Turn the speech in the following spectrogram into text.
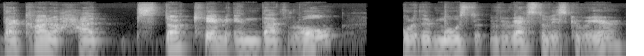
that kind of had stuck him in that role for the most the rest of his career,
